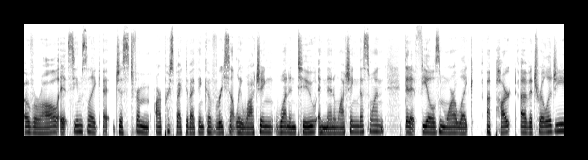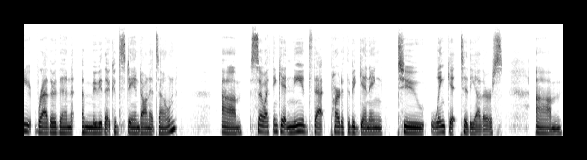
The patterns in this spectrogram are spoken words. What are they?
overall. It seems like uh, just from our perspective, I think of recently watching one and two and then watching this one, that it feels more like a part of a trilogy rather than a movie that could stand on its own. Um, so I think it needs that part at the beginning to link it to the others. Um,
